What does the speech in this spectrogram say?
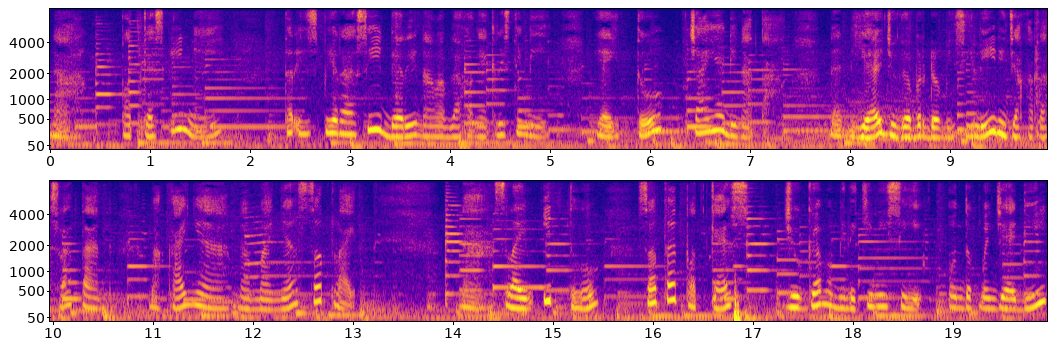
Nah, podcast ini terinspirasi dari nama belakangnya Kristini, yaitu Caya Dinata. Dan dia juga berdomisili di Jakarta Selatan, makanya namanya Spotlight. Nah, selain itu, Sotet Podcast juga memiliki misi untuk menjadi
